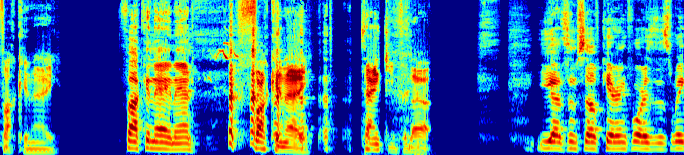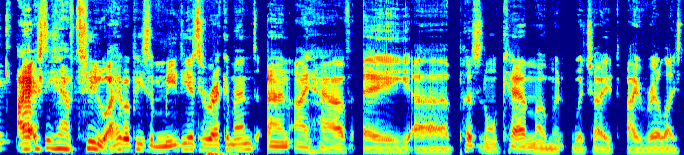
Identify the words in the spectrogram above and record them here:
Fucking A. Fucking A, man. Fucking A. Thank you for that. You got some self caring for us this week? I actually have two. I have a piece of media to recommend, and I have a uh, personal care moment, which I, I realized.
